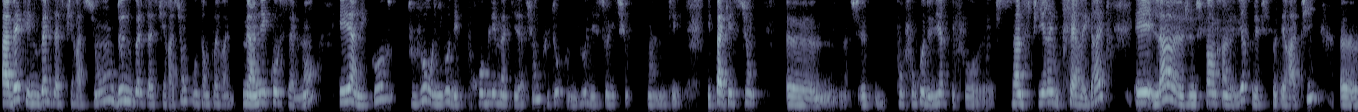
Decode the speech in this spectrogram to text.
avec les nouvelles aspirations, de nouvelles aspirations contemporaines, mais un écho seulement, et un écho toujours au niveau des problématisations plutôt qu'au niveau des solutions. Hein, il n'est pas question euh, pour Foucault de dire qu'il faut euh, s'inspirer ou faire les Grecs. Et là, je ne suis pas en train de dire que les psychothérapies euh,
